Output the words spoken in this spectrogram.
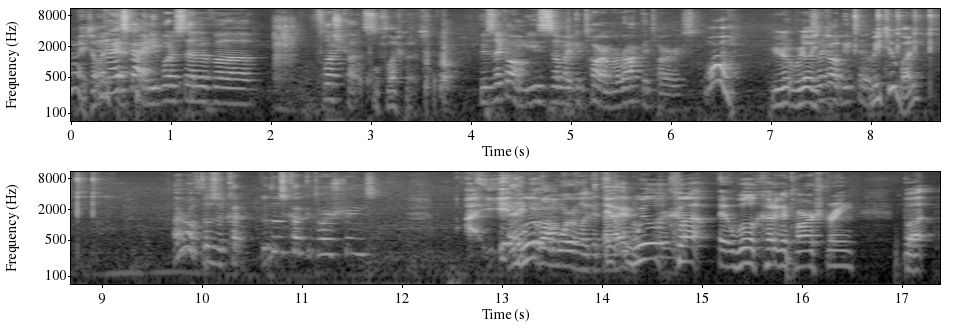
Nice. I He's a like nice that. guy. And he bought a set of uh, flush cuts. Well, flush cuts. He was like, oh, I'm using this on my guitar. I'm a rock guitarist. Whoa. You're really. Was like, oh, me too. Me too, buddy. I don't know if those are cut. Are those cut guitar strings? I, I it think you will. want more of like a It will cutter. cut. It will cut a guitar string, but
